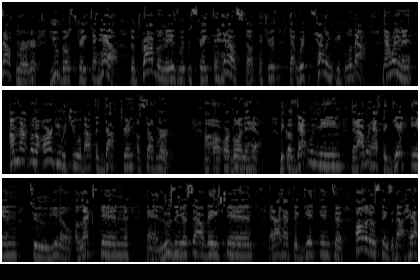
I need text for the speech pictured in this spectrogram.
self-murder, you go straight to hell. The problem is with the straight to hell stuff that you that we're telling people about. Now wait a minute. I'm not going to argue with you about the doctrine of self-murder uh, or going to hell because that would mean that I would have to get into, you know, election and losing your salvation and I'd have to get into all of those things about hell.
